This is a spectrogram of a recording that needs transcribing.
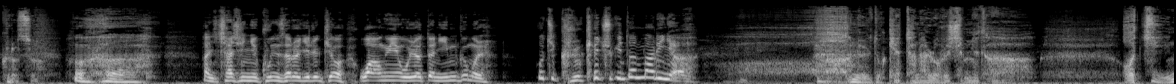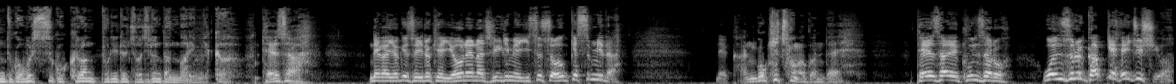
그렇소. 어허, 아니 자신이 군사를 일으켜 왕위에 올렸던 임금을 어찌 그렇게 죽인단 말이냐? 하늘도 개탄할 노릇입니다. 어찌 인두겁을 쓰고 그런 불의를 저지른단 말입니까? 대사, 내가 여기서 이렇게 연애나 즐기며 있을 수 없겠습니다. 내 간곡히 청하건대 대사의 군사로 원수를 갚게 해주시오.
